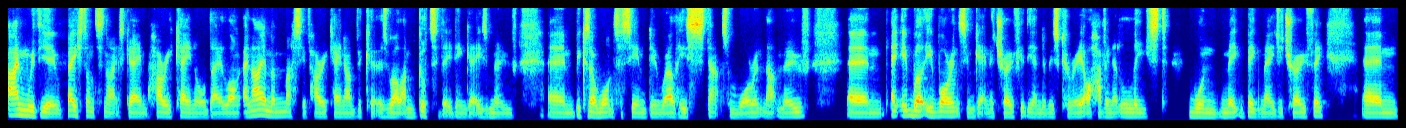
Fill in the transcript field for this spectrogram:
I, am with you. Based on tonight's game, Harry Kane all day long, and I am a massive Harry Kane advocate as well. I'm gutted that he didn't get his move, um, because I want to see him do well. His stats warrant that move. Um, it, well, it warrants him getting a trophy at the end of his career or having at least one big major trophy. Um,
